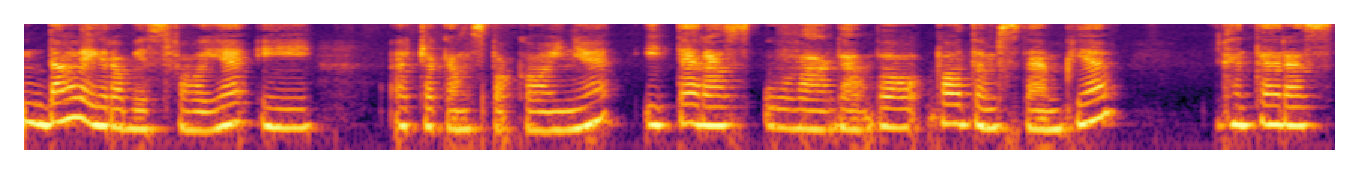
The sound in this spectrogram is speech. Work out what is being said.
Dalej robię swoje i czekam spokojnie. I teraz uwaga, bo po tym wstępie teraz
